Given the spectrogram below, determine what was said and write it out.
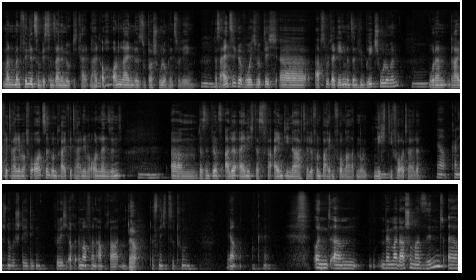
man, man findet so ein bisschen seine Möglichkeiten, halt auch online eine super Schulung hinzulegen. Das Einzige, wo ich wirklich äh, absolut dagegen bin, sind Hybrid-Schulungen, wo dann drei, vier Teilnehmer vor Ort sind und drei, vier Teilnehmer online sind. Ähm, da sind wir uns alle einig, das vereint die Nachteile von beiden Formaten und nicht die Vorteile. Ja, kann ich nur bestätigen. Würde ich auch immer von abraten, Ja. das nicht zu tun. Ja, okay. Und ähm, wenn wir da schon mal sind, äh,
